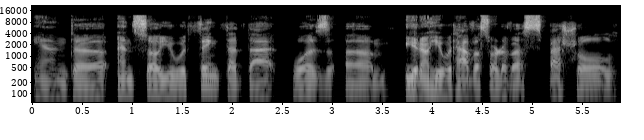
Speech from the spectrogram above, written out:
And uh, and so you would think that that was, um, you know, he would have a sort of a special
